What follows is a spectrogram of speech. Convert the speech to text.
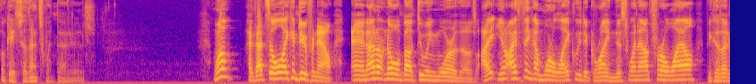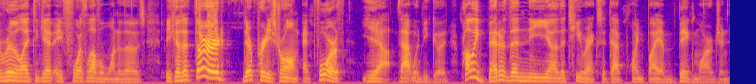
Okay, so that's what that is. Well, that's all I can do for now, and I don't know about doing more of those. I, you know, I think I'm more likely to grind this one out for a while because I'd really like to get a fourth level one of those. Because at third, they're pretty strong. At fourth, yeah, that would be good. Probably better than the uh, the T-Rex at that point by a big margin.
